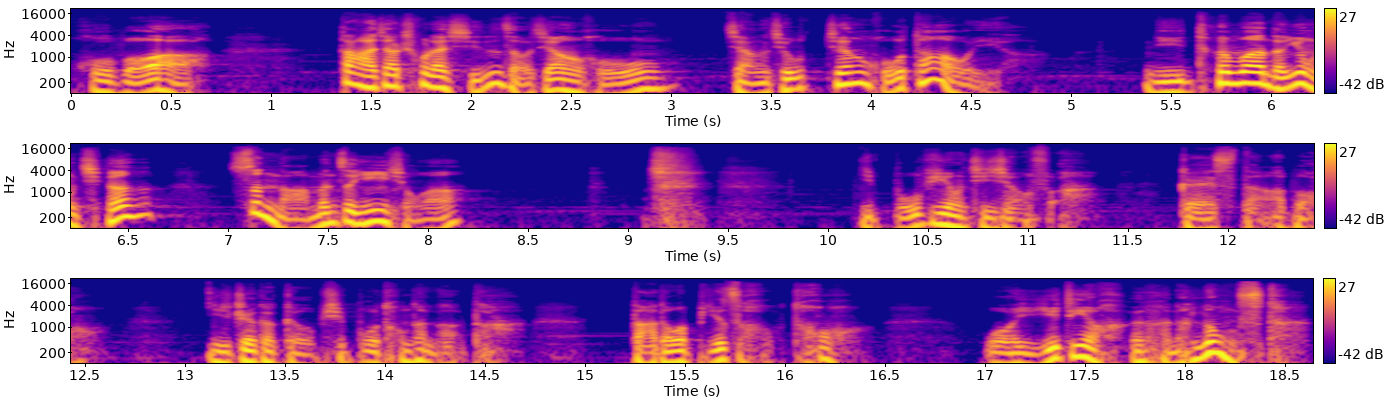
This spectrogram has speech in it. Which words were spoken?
虎伯！”大家出来行走江湖，讲究江湖道义啊！你他妈的用枪，是哪门子英雄啊？切！你不必用激将法！该死的阿宝，你这个狗屁不通的老大，打得我鼻子好痛！我一定要狠狠的弄死他！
